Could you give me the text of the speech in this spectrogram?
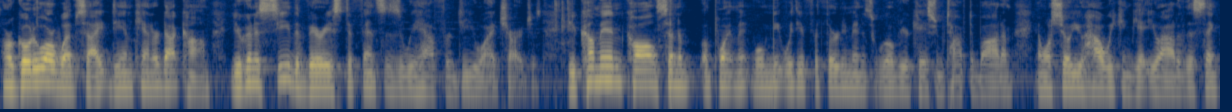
or go to our website, dmcantor.com, you're going to see the various defenses that we have for DUI charges. If you come in, call, and send an appointment, we'll meet with you for 30 minutes, we'll go over your case from top to bottom, and we'll show you how we can get you out of this thing,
